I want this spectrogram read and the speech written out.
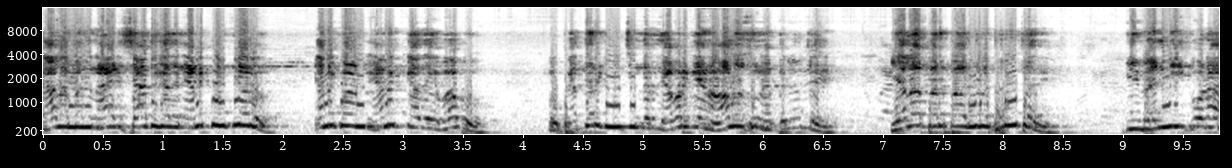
చాలా మంది నాయుడు శాత కాదని వెనక్కుంటున్నారు వెనక వెనక్కి కాదయ్యా బాబు. ఒక పెద్దరికి ఇచ్చిన తర్వాత ఎవరికైనా ఆలోచన పెరుగుతుంది ఎలా పరిపాలన పెరుగుతుంది? ఇవన్నీ కూడా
